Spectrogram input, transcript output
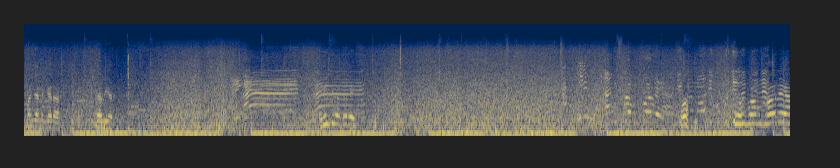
Mancanegara. Kita lihat. Ini juga turis. I'm from Korea. Oh, mau dikubur you're from Korea.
